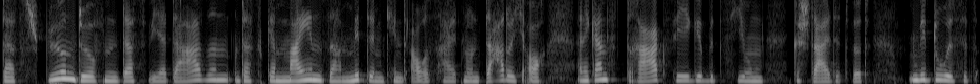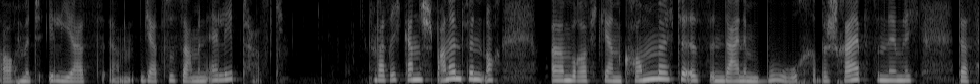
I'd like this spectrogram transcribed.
das spüren dürfen, dass wir da sind und das gemeinsam mit dem Kind aushalten und dadurch auch eine ganz tragfähige Beziehung gestaltet wird, wie du es jetzt auch mit Elias ähm, ja zusammen erlebt hast. Was ich ganz spannend finde noch, ähm, worauf ich gerne kommen möchte, ist in deinem Buch beschreibst du nämlich das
